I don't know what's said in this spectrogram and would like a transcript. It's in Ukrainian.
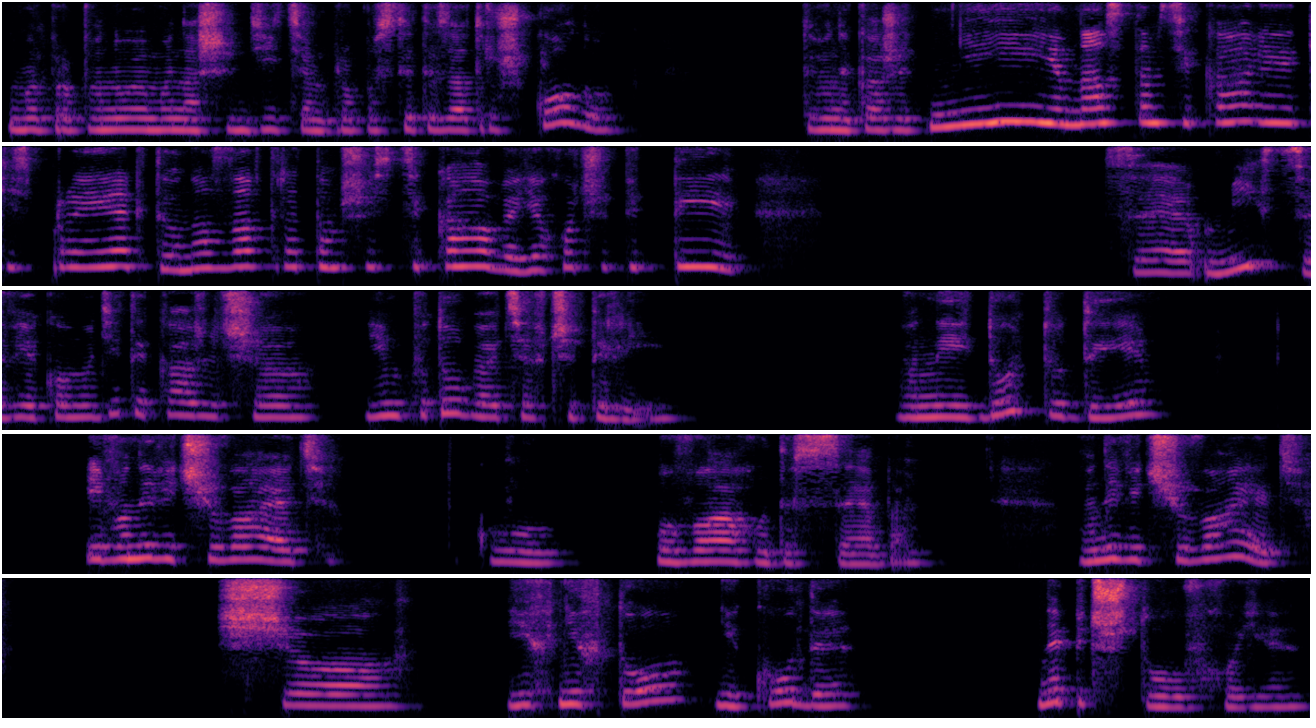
ми пропонуємо нашим дітям пропустити завтра школу, то вони кажуть: ні, в нас там цікаві якісь проєкти, у нас завтра там щось цікаве, я хочу піти. Це місце, в якому діти кажуть, що їм подобаються вчителі. Вони йдуть туди, і вони відчувають таку повагу до себе. Вони відчувають, що їх ніхто нікуди не підштовхує,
